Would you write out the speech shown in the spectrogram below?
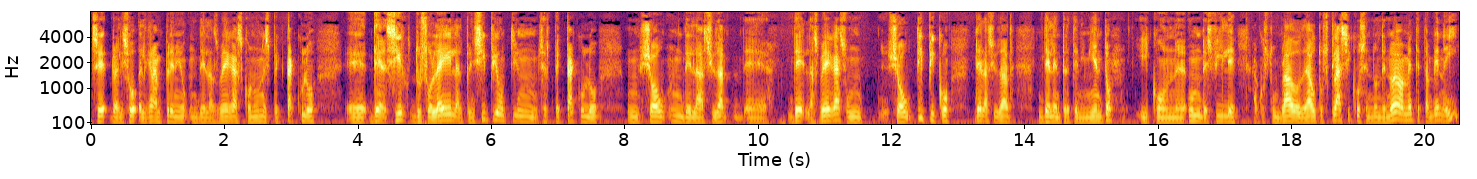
se realizó el Gran Premio de Las Vegas con un espectáculo del Cirque du Soleil al principio, un espectáculo un show de la ciudad eh, de Las Vegas, un show típico de la ciudad del entretenimiento y con eh, un desfile acostumbrado de autos clásicos en donde nuevamente también ahí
